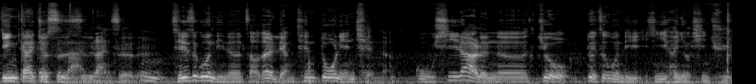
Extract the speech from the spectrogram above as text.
应该就是蓝是蓝色的。嗯其实这个问题呢，早在两千多年前呢、古希腊人呢就对这个问题已经很有兴趣了。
